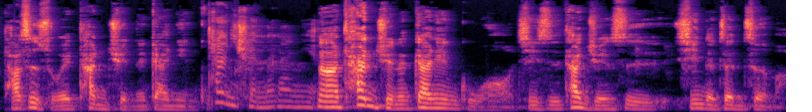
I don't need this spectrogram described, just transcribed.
它是所谓碳权的概念股，碳权的概念。那碳权的概念股哦，其实碳权是新的政策嘛。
